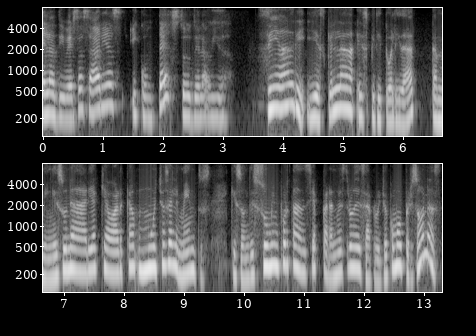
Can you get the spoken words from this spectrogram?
en las diversas áreas y contextos de la vida. Sí, Adri, y es que la espiritualidad también es una área que abarca muchos elementos que son de suma importancia para nuestro desarrollo como personas,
